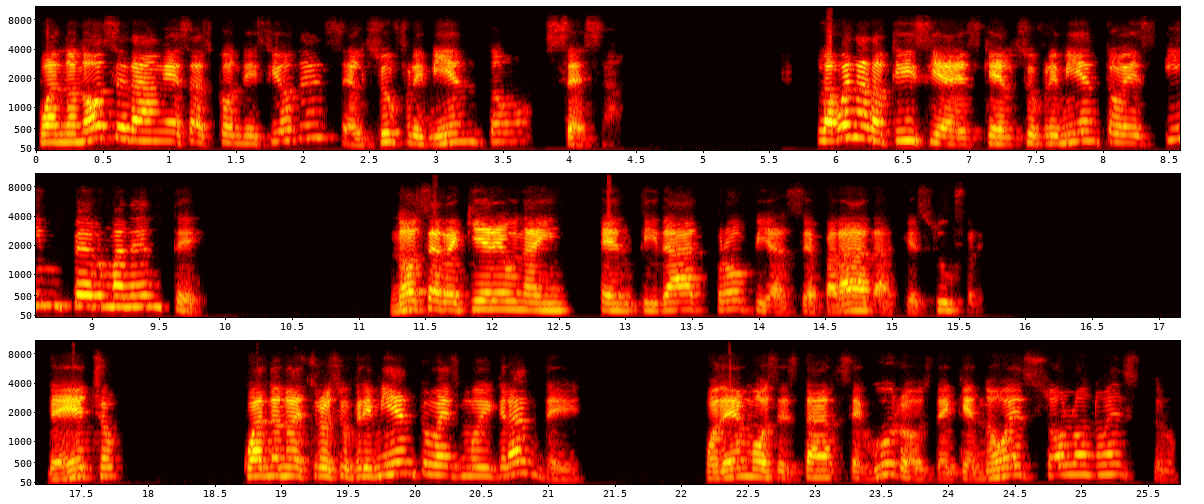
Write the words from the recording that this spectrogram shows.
cuando no se dan esas condiciones, el sufrimiento cesa. La buena noticia es que el sufrimiento es impermanente. No se requiere una entidad propia separada que sufre. De hecho, cuando nuestro sufrimiento es muy grande, podemos estar seguros de que no es solo nuestro,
